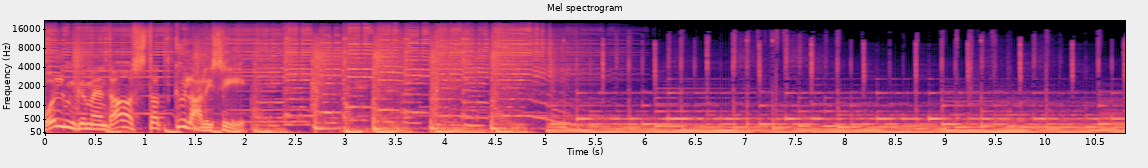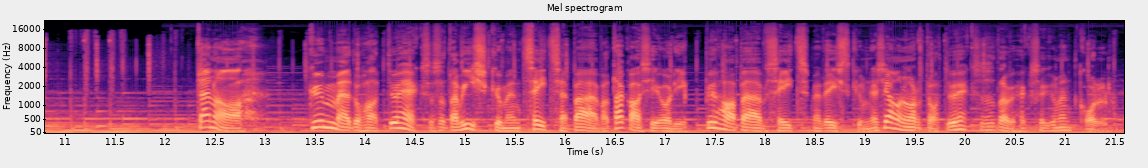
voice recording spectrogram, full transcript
kolmkümmend aastat külalisi täna kümme tuhat üheksasada viiskümmend seitse päeva tagasi oli pühapäev, seitsmeteistkümnes jaanuar tuhat üheksasada üheksakümmend kolm.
